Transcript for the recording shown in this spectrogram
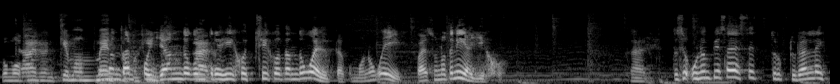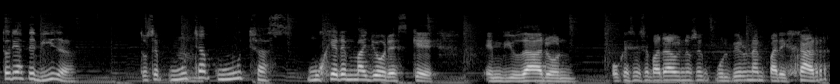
Como, claro, ¿en qué momento? Andar apoyando con tres hijos chicos dando vuelta. Como, no, güey, para eso no tenía hijos. Claro. Entonces uno empieza a desestructurar las historias de vida. Entonces muchas, muchas mujeres mayores que enviudaron o que se separaron y no se volvieron a emparejar,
